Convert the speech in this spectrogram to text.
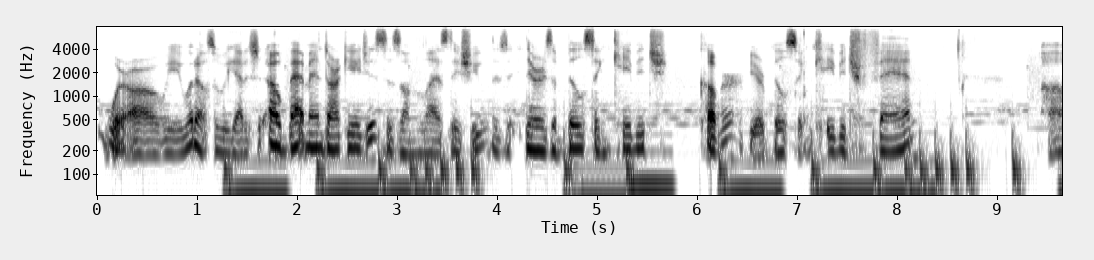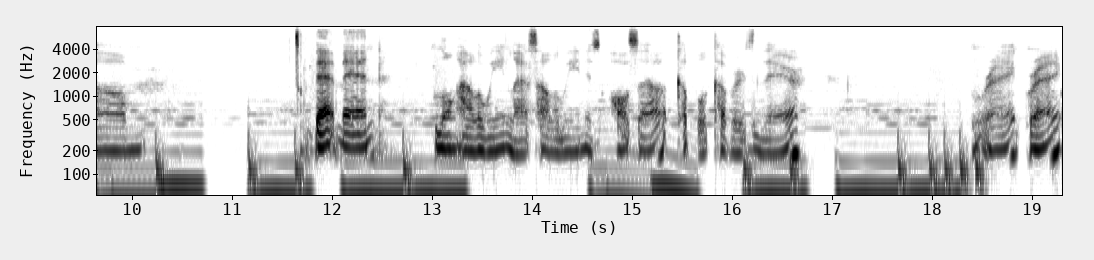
where are we? What else have we got? Oh, Batman Dark Ages is on the last issue. There's, there is a Bill Sienkiewicz cover, if you're a Bill Sienkiewicz fan. Um, Batman Long Halloween, Last Halloween is also out. A couple of covers there. Right, right.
